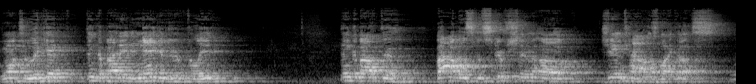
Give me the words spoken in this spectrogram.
You want to look at, think about it negatively. Think about the Bible's description of Gentiles like us.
